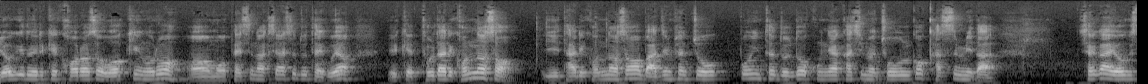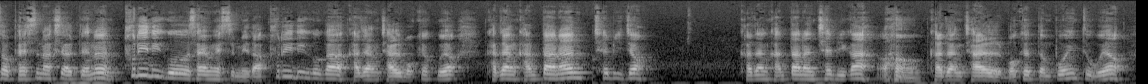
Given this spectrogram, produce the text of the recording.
여기도 이렇게 걸어서 워킹으로 어, 뭐 베스 낚시 하셔도 되고요. 이렇게 돌다리 건너서 이 다리 건너서 맞은편 쪽 포인트들도 공략하시면 좋을 것 같습니다. 제가 여기서 베스 낚시할 때는 프리리그 사용했습니다. 프리리그가 가장 잘 먹혔고요. 가장 간단한 채비죠. 가장 간단한 채비가 어, 가장 잘 먹혔던 포인트고요.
